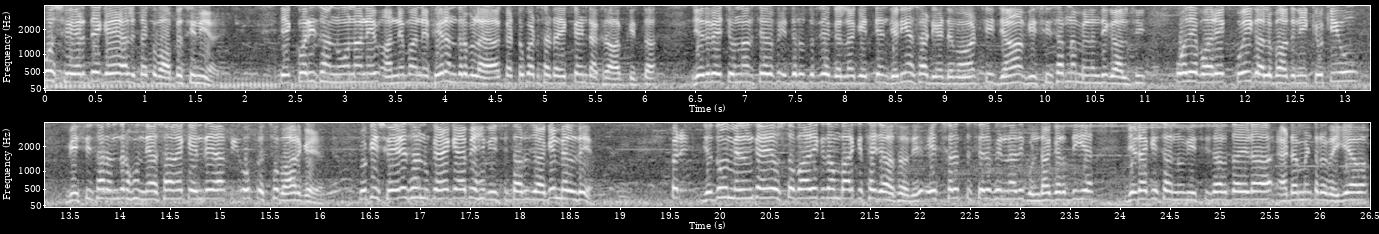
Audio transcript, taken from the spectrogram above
ਉਹ ਸਵੇਰ ਦੇ ਗਏ, ਹਾਲੇ ਤੱਕ ਵਾਪਸ ਹੀ ਨਹੀਂ ਆਏ। ਇੱਕ ਵਾਰੀ ਸਾਨੂੰ ਉਹਨਾਂ ਨੇ ਆਨੇ ਬਾਨੇ ਫਿਰ ਅੰਦਰ ਬੁਲਾਇਆ, ਘੱਟੋ ਘੱਟ ਸਾਡਾ 1 ਘੰਟਾ ਖਰਾਬ ਕੀਤਾ। ਜਿਹਦੇ ਵਿੱਚ ਉਹਨਾਂ ਨੇ ਸਿਰਫ ਇੱਧਰ ਉੱਧਰ ਦੀਆਂ ਗੱਲਾਂ ਕੀਤੀਆਂ, ਜਿਹੜੀਆਂ ਸਾਡੀਆਂ ਡਿਮਾਂਡ ਸੀ ਜਾਂ ਵੀਸੀ ਸਰ ਨਾਲ ਮਿਲਣ ਦੀ ਗੱਲ ਸੀ, ਉਹਦੇ ਬਾਰੇ ਕੋਈ ਗੱਲਬਾਤ ਨਹੀਂ, ਕਿਉਂਕਿ ਉਹ ਵੀਸੀ ਸਰ ਅੰਦਰ ਹੁੰਦਿਆਂ ਸਾਰੇ ਕਹਿੰਦੇ ਆ ਵੀ ਉਹ ਕਿੱਥੋਂ ਬਾਹਰ ਗਏ ਆ। ਕਿਉਂਕਿ ਸਵੇਰੇ ਸਾਨੂੰ ਕਹਿ ਗਿਆ ਵੀ ਅਸੀਂ ਵੀਸੀ ਸਰ ਨੂੰ ਜਾ ਕੇ ਮਿਲਦੇ ਆ। ਪਰ ਜਦੋਂ ਮਿਲਣ ਗਏ ਉਸ ਤੋਂ ਬਾਅਦ ਇੱਕਦਮ ਬਾਹਰ ਕਿੱਥੇ ਜਾ ਸਕਦੇ? ਇਹ ਸਿਰਫ ਤੇ ਸਿਰਫ ਇਹਨਾਂ ਦੀ ਗੁੰਡਾਗਰਦੀ ਹੈ ਜਿਹੜਾ ਕਿ ਸਾਨੂੰ ਵੀਸੀ ਸਰ ਦਾ ਜਿਹੜਾ ਐਡਮਿੰਟ ਰਵਈਆ ਵਾ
